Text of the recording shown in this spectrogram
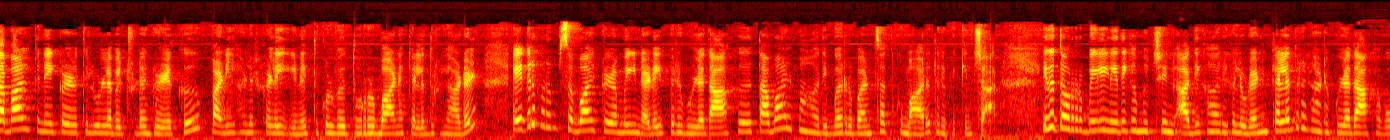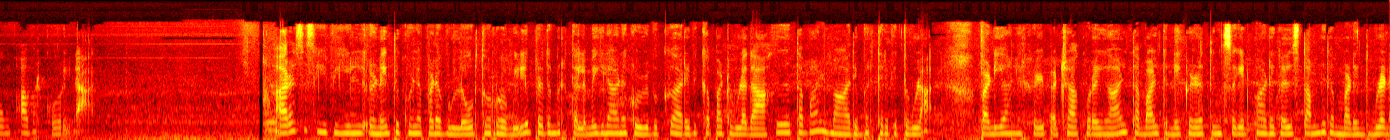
தபால் திணைக்களத்தில் உள்ள வெற்றிடங்களுக்கு பணியாளர்களை இணைத்துக் கொள்வது தொடர்பான கலந்துரையாடல் எதிர்வரும் செவ்வாய்க்கிழமை நடைபெறவுள்ளதாக தபால் மா அதிபர் ருவன் சத்குமார் தெரிவிக்கின்றார். இது தொடர்பில் நிதியமைச்சின் அதிகாரிகளுடன் கலந்துரையாட உள்ளதாகவும் அவர் கூறினார். அரசு சேவையில் இணைத்துக் கொள்ளப்பட உள்ளோர் தொடர்பில் பிரதமர் தலைமையிலான குழுவுக்கு அறிவிக்கப்பட்டுள்ளதாக தபால் மா அதிபர் தெரிவித்துள்ளார். பணியாளர்கள் பற்றாக்குறையால் தபால் திணைக்களத்தின் செயற்பாடுகள் ஸ்தம்பிதம் அடைந்துள்ளன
